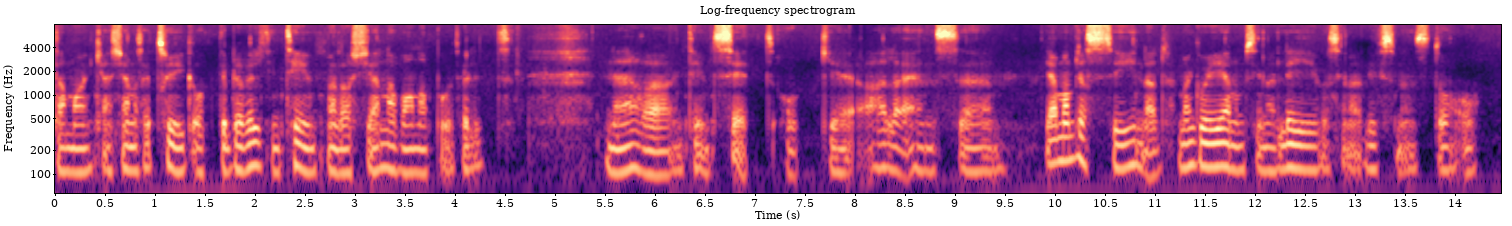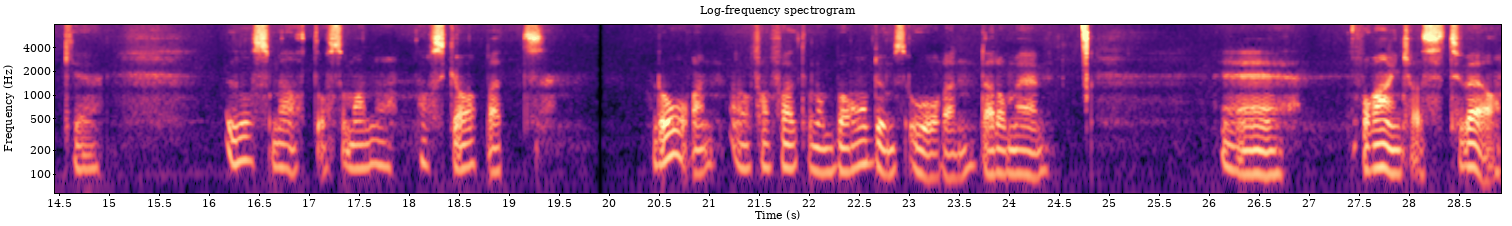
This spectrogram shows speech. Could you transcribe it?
där man kan känna sig trygg och det blir väldigt intimt. Man lär känna varandra på ett väldigt nära, intimt sätt och eh, alla ens, eh, ja man blir synad. Man går igenom sina liv och sina livsmönster och eh, ursmärtor som man har skapat under åren och framförallt under barndomsåren där de är eh, förankras tyvärr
